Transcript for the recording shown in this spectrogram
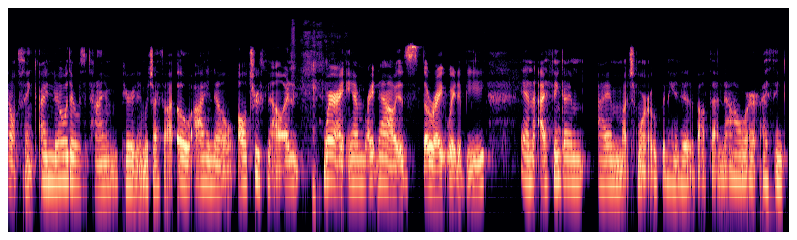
I don't think I know there was a time period in which I thought, oh, I know all truth now, and where I am right now is the right way to be and I think I'm I am much more open-handed about that now. Where I think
